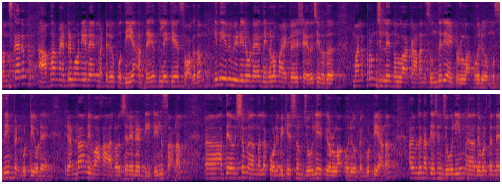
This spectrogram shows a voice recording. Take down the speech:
നമസ്കാരം. ആഭ മാട്രിമോണിയുടെ മറ്റൊരു പുതിയ അദ്ദേഹത്തിലേക്ക് സ്വാഗതം. ഇന്ന് ഈ ഒരു വീഡിയോയിലൂടെ നിങ്ങളുമായിട്ട് ഷെയർ ചെയ്യുന്നത് മലപ്പുറം ജില്ലയിൽ നിന്നുള്ള കാണാൻ സുന്ദരിയായിട്ടുള്ള ഒരു മുസ്ലിം പെൺകുട്ടിയുടെ രണ്ടാം വിവാഹ ആലോചനയുടെ ഡീറ്റെയിൽസ് ആണ്. അത്യാവശ്യം നല്ല ക്വാളിഫിക്കേഷനും ജോലിയൊക്കെയുള്ള ഒരു പെൺകുട്ടിയാണ്. അതുപോലെ തന്നെ അത്യാവശ്യം ജോലിയും അതേപോലെ തന്നെ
